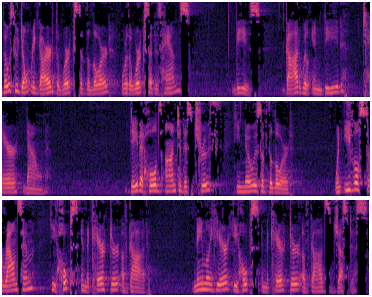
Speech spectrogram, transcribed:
those who don't regard the works of the Lord or the works of his hands, these God will indeed tear down. David holds on to this truth he knows of the Lord. When evil surrounds him, he hopes in the character of God. Namely, here, he hopes in the character of God's justice.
